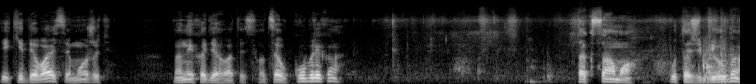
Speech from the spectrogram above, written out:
які девайси можуть на них одягатись. Оце в кубрика. Так само у тачбілда.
